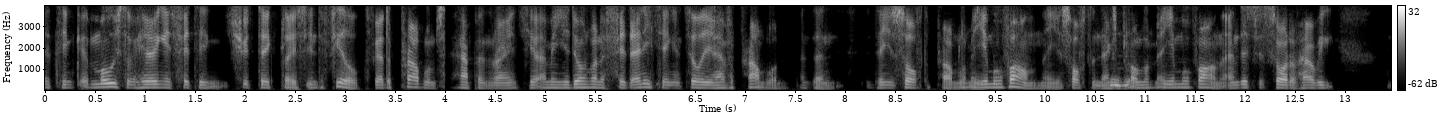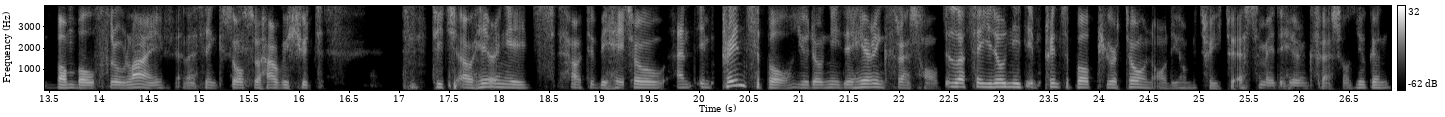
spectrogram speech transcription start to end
I think uh, most of hearing aid fitting should take place in the field where the problems happen, right? Yeah, I mean, you don't want to fit anything until you have a problem, and then then you solve the problem and you move on, and you solve the next Mhm. problem and you move on. And this is sort of how we bumble through life, and I think it's also how we should teach our hearing aids how to behave. So, and in principle, you don't need a hearing threshold. Let's say you don't need in principle pure tone audiometry to estimate the hearing threshold. You can,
